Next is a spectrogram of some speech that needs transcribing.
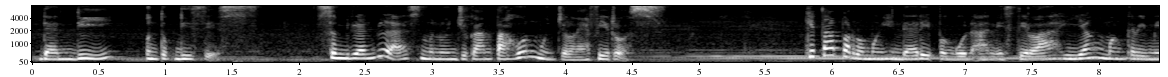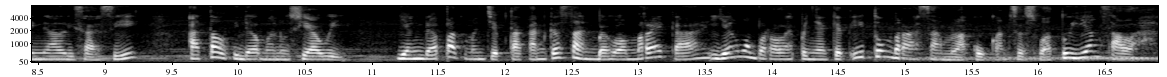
dan D untuk disease. 19 menunjukkan tahun munculnya virus kita perlu menghindari penggunaan istilah yang mengkriminalisasi atau tidak manusiawi, yang dapat menciptakan kesan bahwa mereka yang memperoleh penyakit itu merasa melakukan sesuatu yang salah.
